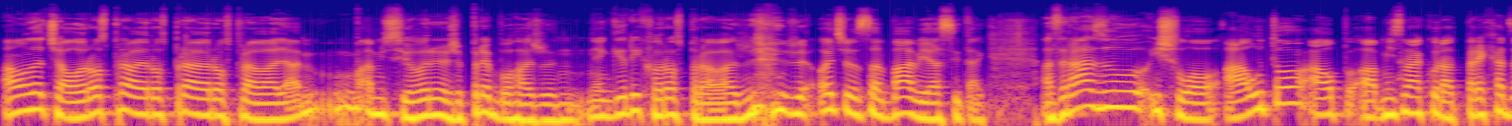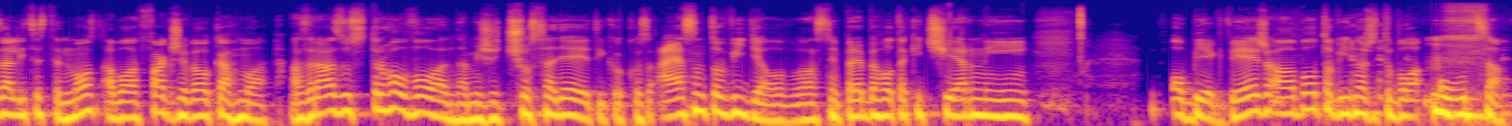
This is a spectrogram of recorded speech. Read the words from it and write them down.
A on začal rozprávať, rozprávať, rozprávať. A, a my si hovoríme, že pre Boha, že nech rýchlo rozpráva, že, že o čo sa baví asi tak. A zrazu išlo auto a, op- a my sme akurát prechádzali cez ten most a bola fakt, že veľká hmla. A zrazu strhol volant a my, že čo sa deje, ty kokos. A ja som to videl, vlastne prebehol taký čierny objekt, vieš, ale bolo to vidno, že to bola ovca.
